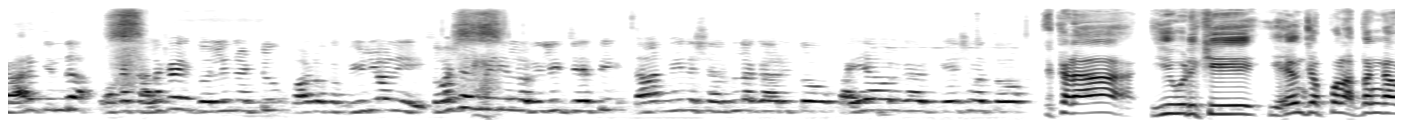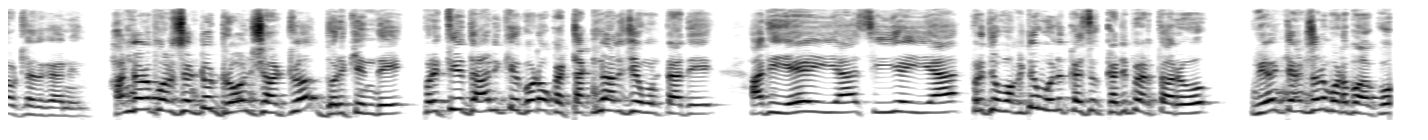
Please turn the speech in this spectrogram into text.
కారు కింద ఒక తలకాయ దొల్లినట్టు వాళ్ళు ఒక వీడియోని సోషల్ మీడియాలో రిలీజ్ చేసి దాని మీద షర్మిల గారితో పయ్యావుల్ గారు కేశవతో. ఇక్కడ ఈవిడికి ఏం చెప్పాలో అర్థం కావట్లేదు కానీ హండ్రెడ్ పర్సెంట్ డ్రోన్ షాట్లో దొరికింది. ప్రతి దానికి కూడా ఒక టెక్నాలజీ ఉంటుంది. అది ఏయ్యా సిఐయా ప్రతి ఒక్కటి వాళ్ళు కసి కనిపెడతారు. నువ్వేం టెన్షన్ పడబాకు?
